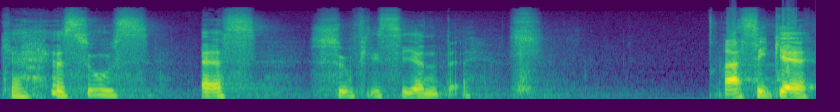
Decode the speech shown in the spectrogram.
que Jesús es suficiente. Así que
